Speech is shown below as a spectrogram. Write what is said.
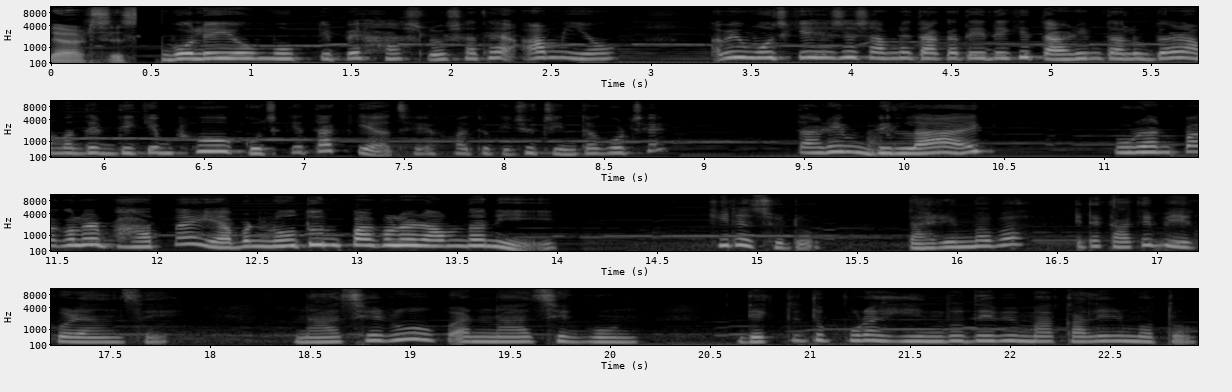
লেটস বলেই ও মুখ টিপে হাসলো। সাথে আমিও। আমি মুচকি হেসে সামনে তাকাতেই দেখি তারিম তালুকদার আমাদের দিকে ভ্রু কুচকে তাকিয়ে আছে। হয়তো কিছু চিন্তা করছে। তারিম বিলাইক পুরান পাগলের ভাত নাই আবার নতুন পাগলের আমদানি। কী রে ছোটো? তাহরিম বাবা এটা কাকে বিয়ে করে আনছে? না আছে রূপ আর না আছে গুণ। দেখতে তো পুরা হিন্দু দেবী মা কালীর মতো।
